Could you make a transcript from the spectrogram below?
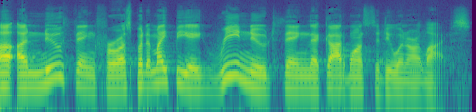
a, a, new thing for us, but it might be a renewed thing that God wants to do in our lives.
